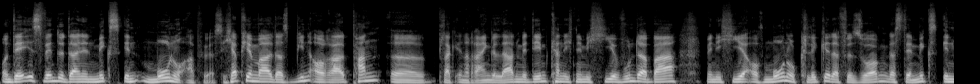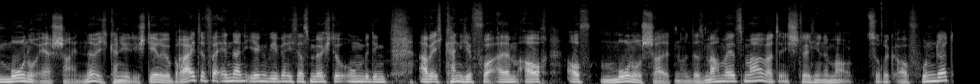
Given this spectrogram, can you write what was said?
und der ist, wenn du deinen Mix in Mono abhörst. Ich habe hier mal das Binaural Pan äh, Plugin reingeladen, mit dem kann ich nämlich hier wunderbar, wenn ich hier auf Mono klicke, dafür sorgen, dass der Mix in Mono erscheint. Ne? Ich kann hier die Stereobreite verändern irgendwie, wenn ich das möchte unbedingt, aber ich kann hier vor allem auch auf Mono schalten und das machen wir jetzt mal. Warte, ich stelle hier nochmal zurück auf 100.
